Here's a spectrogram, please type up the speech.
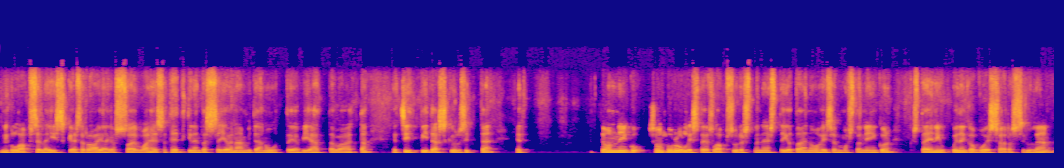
niin kuin lapselle iskee se raja jossain vaiheessa, että hetkinen, tässä ei ole enää mitään uutta ja viehättävää, että, että siitä pitäisi kyllä sitten se on, niin kuin, se on surullista, jos lapsuudesta menee sitten jotain ohi semmoista, niin kuin, kun sitä ei niin kuin kuitenkaan voi saada silleen,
